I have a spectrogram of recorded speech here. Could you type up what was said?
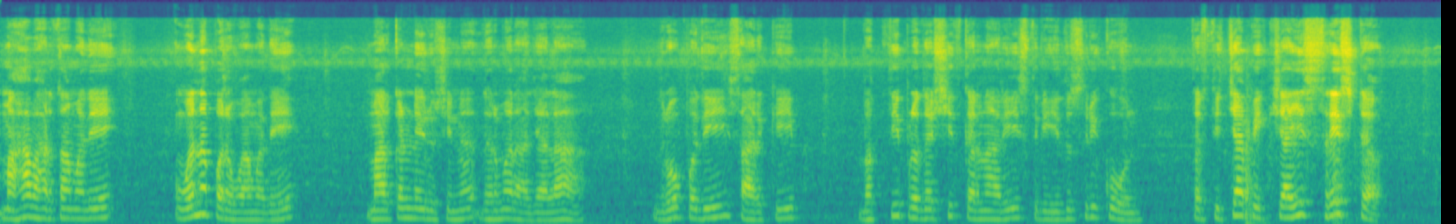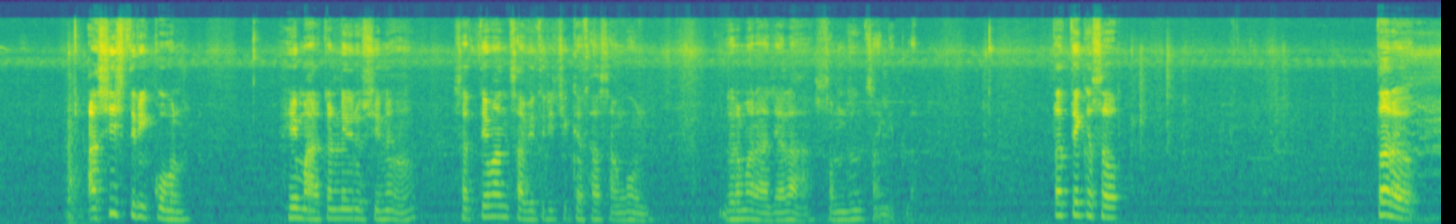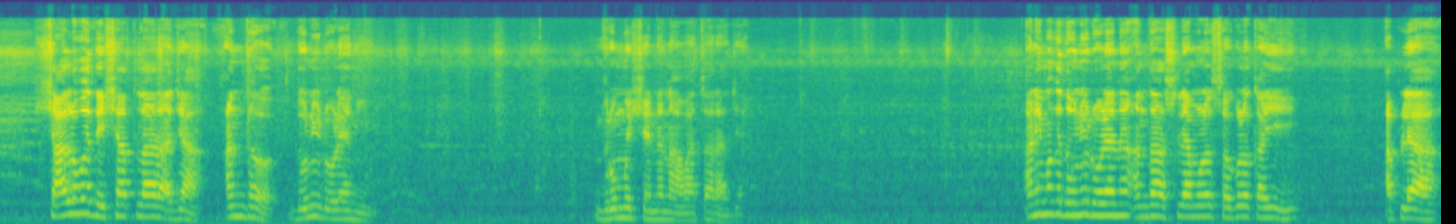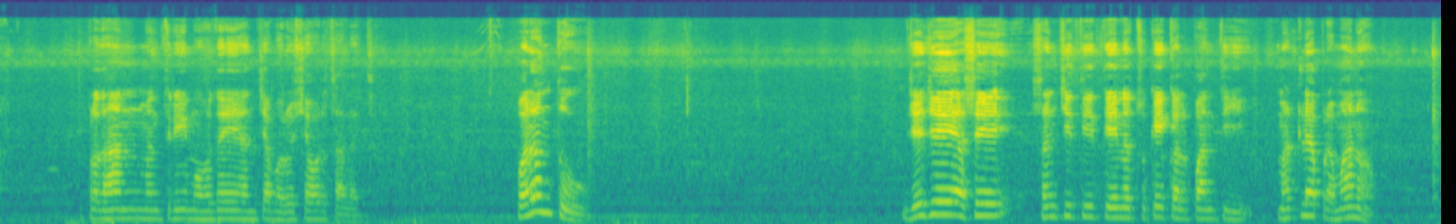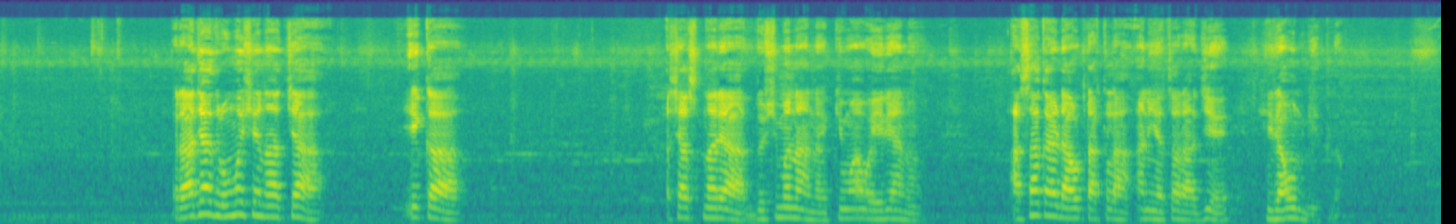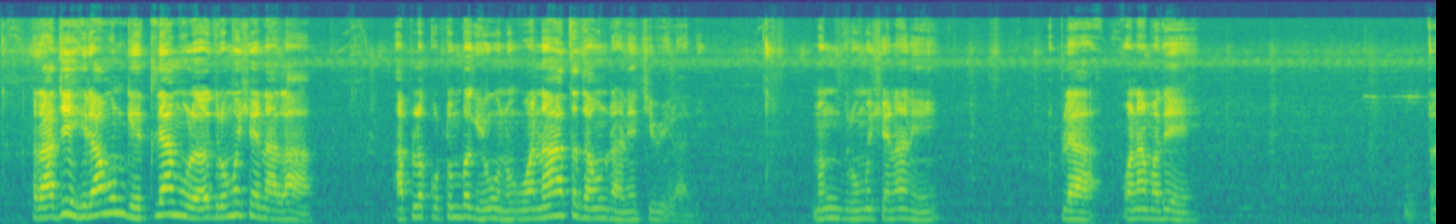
महाभारतामध्ये वनपर्वामध्ये मार्कंडे ऋषीनं धर्मराजाला द्रौपदीसारखी भक्ती प्रदर्शित करणारी स्त्री दुसरी कोण? तर तिच्यापेक्षाही श्रेष्ठ अशी स्त्री कोण? हे मार्कंडे ऋषीनं सत्यवान सावित्रीची कथा सांगून धर्मराजाला समजून सांगितलं. तर ते कसं? तर शाल्व देशातला राजा अंध दोन्ही डोळ्यांनी. द्रुमसेन नावाचा राजा. आणि मग दोन्ही डोळ्यानं अंध असल्यामुळं सगळं काही आपल्या प्रधानमंत्री महोदय यांच्या भरोश्यावर चालायचं. परंतु जे जे असे संचिती तेन चुके कल्पांती म्हटल्याप्रमाणे राजा ध्रुमसेनाच्या एका अशा असणाऱ्या दुश्मनानं किंवा वैर्यानं असा काय डाव टाकला आणि याचं राज्य हिरावून घेतलं. राजे हिरावून घेतल्यामुळं ध्रुमसेनाला आपलं कुटुंब घेऊन वनात जाऊन राहण्याची वेळ आली. मग ध्रुमसेनाने आपल्या वनामध्ये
